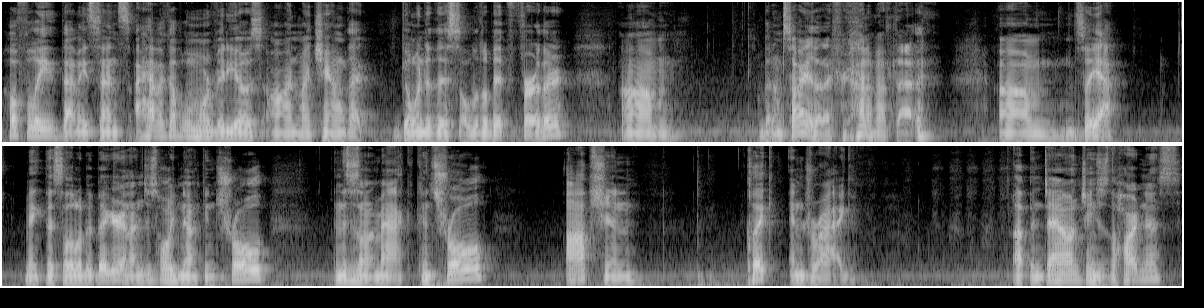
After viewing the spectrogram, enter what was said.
hopefully that made sense. I have a couple more videos on my channel that go into this a little bit further. Um, but I'm sorry that I forgot about that. Um, so yeah, make this a little bit bigger and I'm just holding down control and this is on a Mac. Control, option, click and drag up and down, changes the hardness.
